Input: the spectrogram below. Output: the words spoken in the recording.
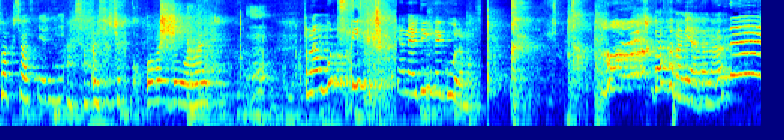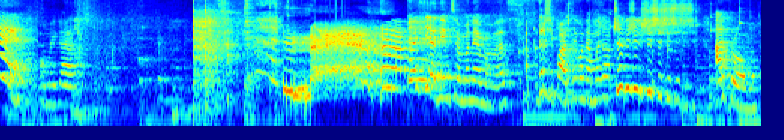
Svaka čast je njih. Aj sad. Aj sad čekaj, ovaj u ovaj. Pa ne mogu stisnuti. Ja ne vidim gdje guramo. Dosta nam jedan, a? Ne! Oh my god. Aj s jednim ćemo, nema. A pa drži pažljivo, nemoj da... Čekaj, čekaj, čekaj, čekaj, čekaj. Aj probamo.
